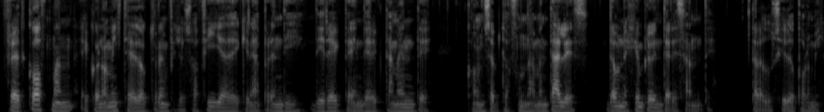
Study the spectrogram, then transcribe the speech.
Fred Kaufman, economista y doctor en filosofía de quien aprendí directa e indirectamente conceptos fundamentales, da un ejemplo interesante, traducido por mí.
